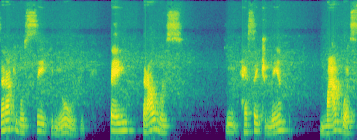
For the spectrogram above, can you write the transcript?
Será que você que me ouve tem traumas, ressentimento, mágoas?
